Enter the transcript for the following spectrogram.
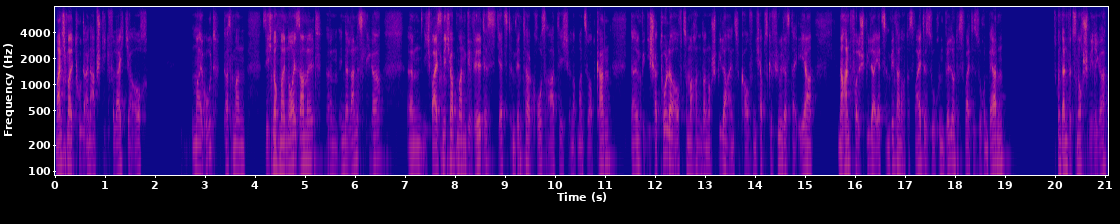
Manchmal tut ein Abstieg vielleicht ja auch mal gut, dass man sich nochmal neu sammelt ähm, in der Landesliga. Ähm, ich weiß nicht, ob man gewillt ist, jetzt im Winter großartig und ob man es überhaupt kann, da irgendwie die Schatulle aufzumachen und dann noch Spieler einzukaufen. Ich habe das Gefühl, dass da eher eine Handvoll Spieler jetzt im Winter noch das Weite suchen will und das Weite suchen werden. Und dann wird es noch schwieriger.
